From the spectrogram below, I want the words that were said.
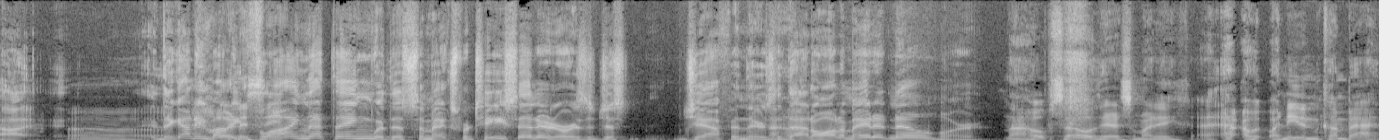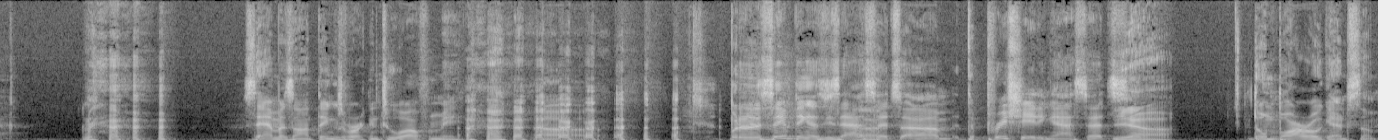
I, they got anybody and the same- flying that thing with this, some expertise in it, or is it just Jeff in there? Is it that automated now, or I hope so. There's somebody. I, I, I need him to come back. this Amazon thing's working too well for me. Uh, but in the same thing as these assets, um, depreciating assets, yeah? don't borrow against them.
